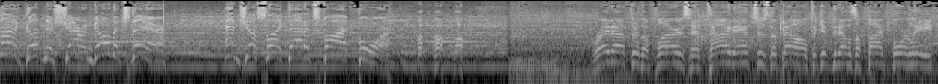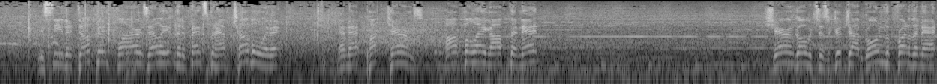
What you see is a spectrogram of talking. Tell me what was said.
My goodness, Sharangovich there. And just like that, it's 5-4. right after the Flyers had tied, answers the bell to give the Devils a 5-4 lead. You see the dump in Flyers. Elliott and the defenseman have trouble with it. And that puck caroms off the leg, off the net. Sharangovich does a good job going to the front of the net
